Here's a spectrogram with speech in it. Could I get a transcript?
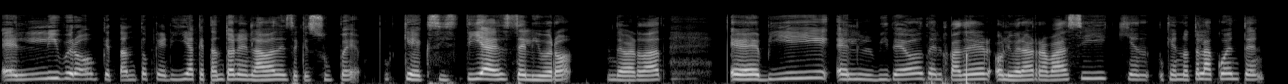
el libro que tanto quería, que tanto anhelaba desde que supe que existía este libro, de verdad. Eh, vi el video del padre Olivera Rabasi, quien que no te la cuenten,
